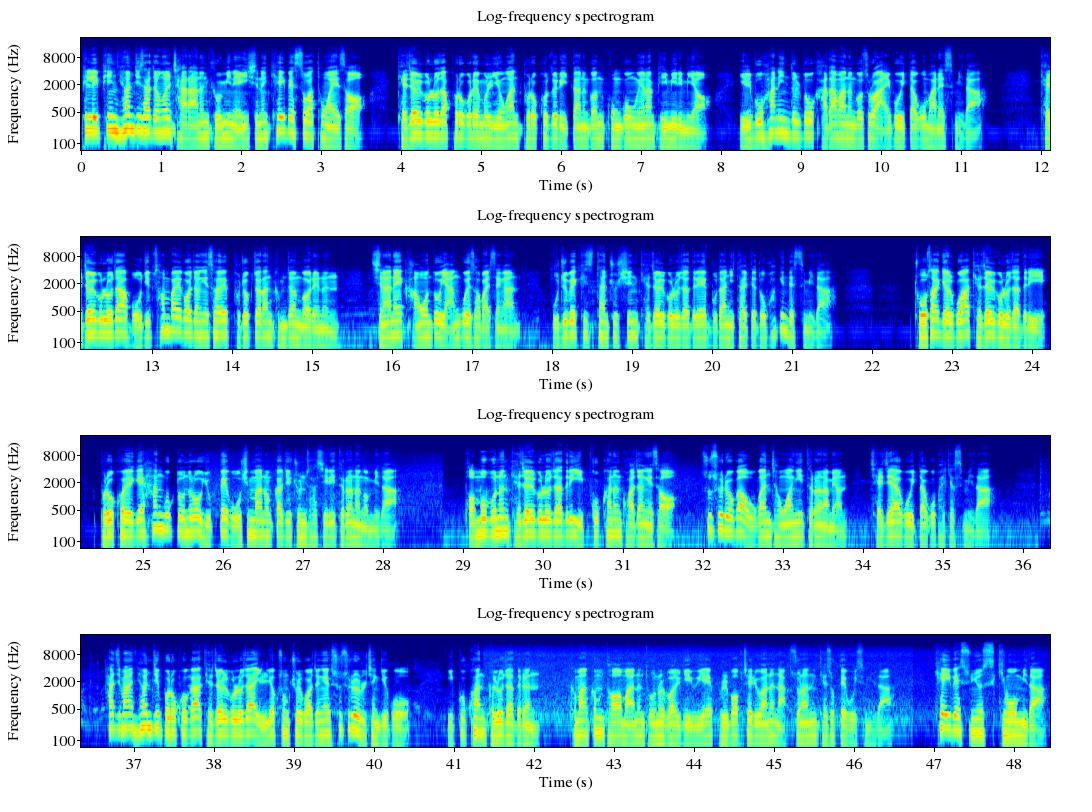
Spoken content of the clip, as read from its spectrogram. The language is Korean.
필리핀 현지 사정을 잘 아는 교민 A씨는 KBS와 통화해서 계절 근로자 프로그램을 이용한 브로커들이 있다는 건 공공연한 비밀이며 일부 한인들도 가담하는 것으로 알고 있다고 말했습니다. 계절 근로자 모집 선발 과정에서의 부적절한 금전 거래는 지난해 강원도 양구에서 발생한 우즈베키스탄 출신 계절 근로자들의 무단 이탈 때도 확인됐습니다. 조사 결과 계절 근로자들이 브로커에게 한국 돈으로 650만 원까지 준 사실이 드러난 겁니다. 법무부는 계절 근로자들이 입국하는 과정에서 수수료가 오간 정황이 드러나면 제재하고 있다고 밝혔습니다. 하지만 현지 브로커가 계절 근로자 인력 송출 과정에 수수료를 챙기고 입국한 근로자들은 그만큼 더 많은 돈을 벌기 위해 불법 체류하는 악순환은 계속되고 있습니다. KBS 뉴스 김호입니다.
